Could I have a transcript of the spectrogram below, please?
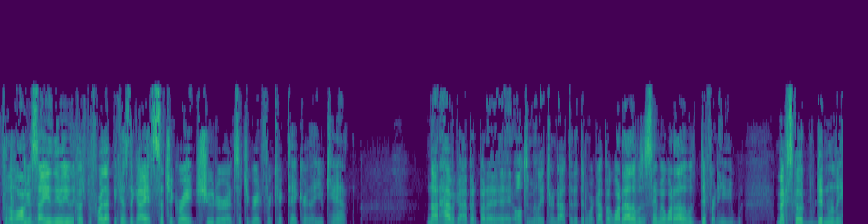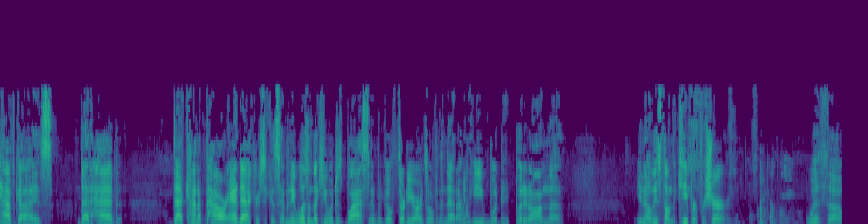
for the longest. I even even the coach before that because the guy is such a great shooter and such a great free kick taker that you can't not have a guy. But but it ultimately turned out that it didn't work out. But Guardado was the same way. Guardado was different. He Mexico didn't really have guys that had that kind of power and accuracy. Because I mean, it wasn't like he would just blast it and it would go 30 yards over the net. I mean, he would put it on the, you know, at least on the keeper for sure. With uh,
